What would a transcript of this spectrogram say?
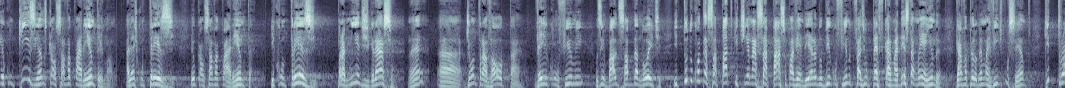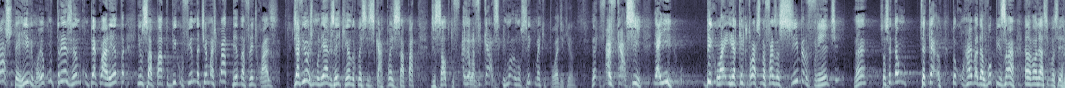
eu com 15 anos calçava 40, irmão. Aliás, com 13, eu calçava 40. E com 13, para minha desgraça, né? A John Travolta veio com o filme Os Embalos de Sábado da Noite. E tudo quanto é sapato que tinha na sapaço para vender era do bico fino, que fazia o pé ficar mais desse tamanho ainda. Gava pelo menos mais 20%. Que troço terrível, irmão. Eu com 13 anos, com o pé 40 e um sapato bico fino, ainda tinha mais quatro dedos na frente quase. Já viu as mulheres aí que andam com esses escarpões de sapato de salto que faz ela ficar assim? Irmão, eu não sei como é que pode aquilo. Né? Faz ficar assim. E aí, bico lá, e aquele troço ainda faz assim pela frente, né? Se você dá um você quer, estou com raiva dela, vou pisar. Ela vai olhar assim você.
